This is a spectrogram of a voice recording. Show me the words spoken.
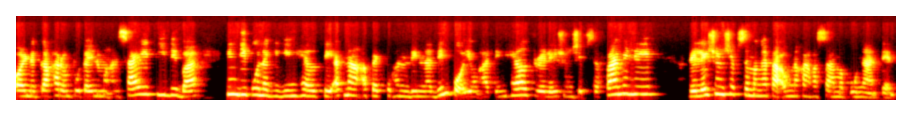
or nagkakaroon po tayo ng mga anxiety, di ba? Hindi po nagiging healthy at naapektuhan din na din po yung ating health, relationship sa family, relationship sa mga taong nakakasama po natin.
